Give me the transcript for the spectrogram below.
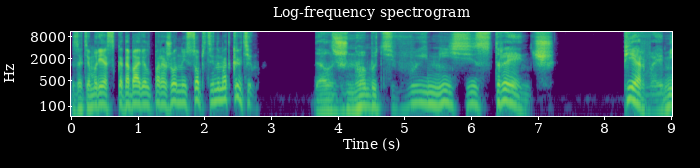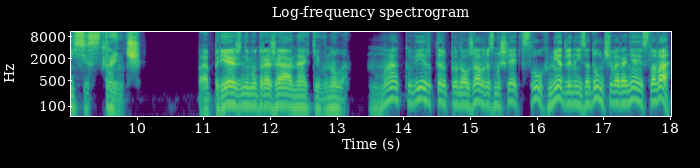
Затем резко добавил, пораженный собственным открытием. «Должно быть, вы миссис Стрэндж. Первая миссис Стрэндж». По-прежнему дрожа она кивнула. Мак Виртер продолжал размышлять вслух, медленно и задумчиво роняя слова.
